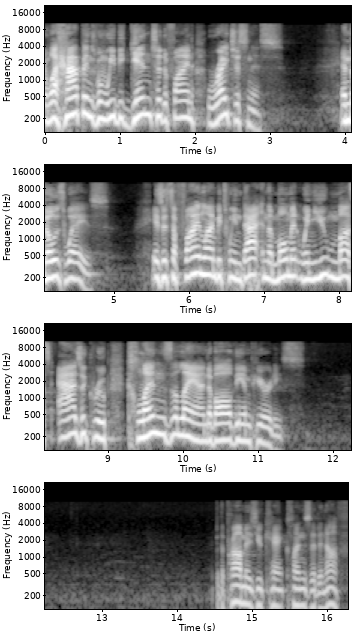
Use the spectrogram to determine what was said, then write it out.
And what happens when we begin to define righteousness in those ways is it's a fine line between that and the moment when you must, as a group, cleanse the land of all of the impurities. But the problem is you can't cleanse it enough.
